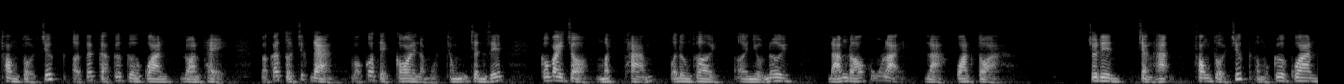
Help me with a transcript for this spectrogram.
phòng tổ chức ở tất cả các cơ quan, đoàn thể và các tổ chức đảng và có thể coi là một trong những chân rết có vai trò mật thám và đồng thời ở nhiều nơi đám đó cũng lại là quan tòa. Cho nên chẳng hạn phòng tổ chức ở một cơ quan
